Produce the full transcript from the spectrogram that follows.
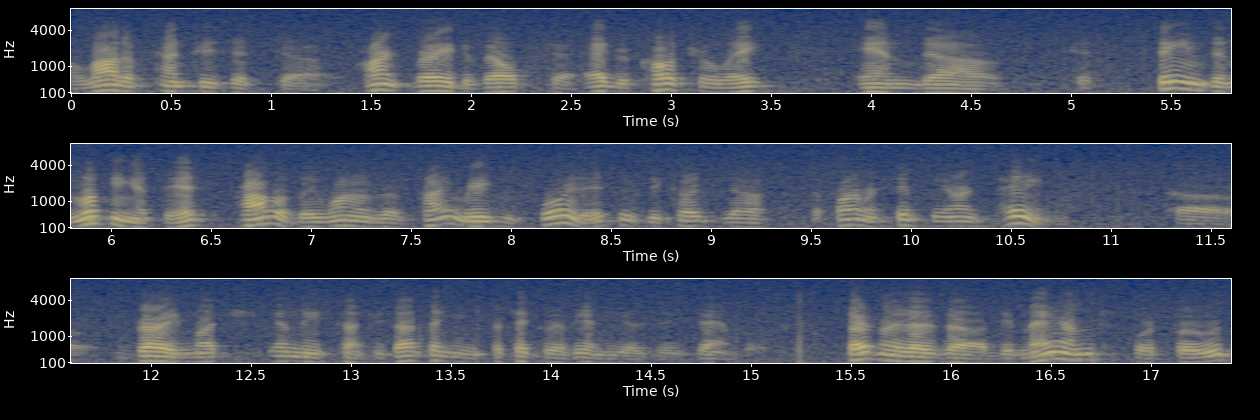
a lot of countries that uh, aren't very developed uh, agriculturally, and uh, it seems in looking at this, probably one of the prime reasons for this is because uh, the farmers simply aren't paid very much in these countries. I'm thinking particularly of India as an example. Certainly there's a demand for food,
